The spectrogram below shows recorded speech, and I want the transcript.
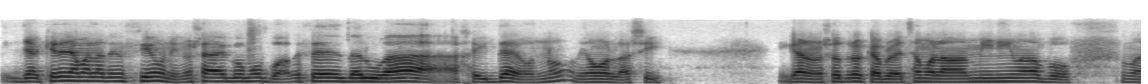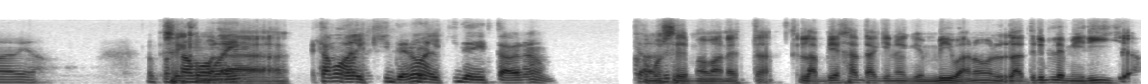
ya quiere llamar la atención y no sabe cómo, pues a veces da lugar a hateos, ¿no? Digámoslo así. Y claro, nosotros que aprovechamos la más mínima, pues, madre mía. Nos pasamos como ahí. la- Estamos al quite, ¿no? Al quite de Instagram. ¿Cómo se llamaban estas? Las viejas de aquí no hay quien viva, ¿no? La triple mirilla.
